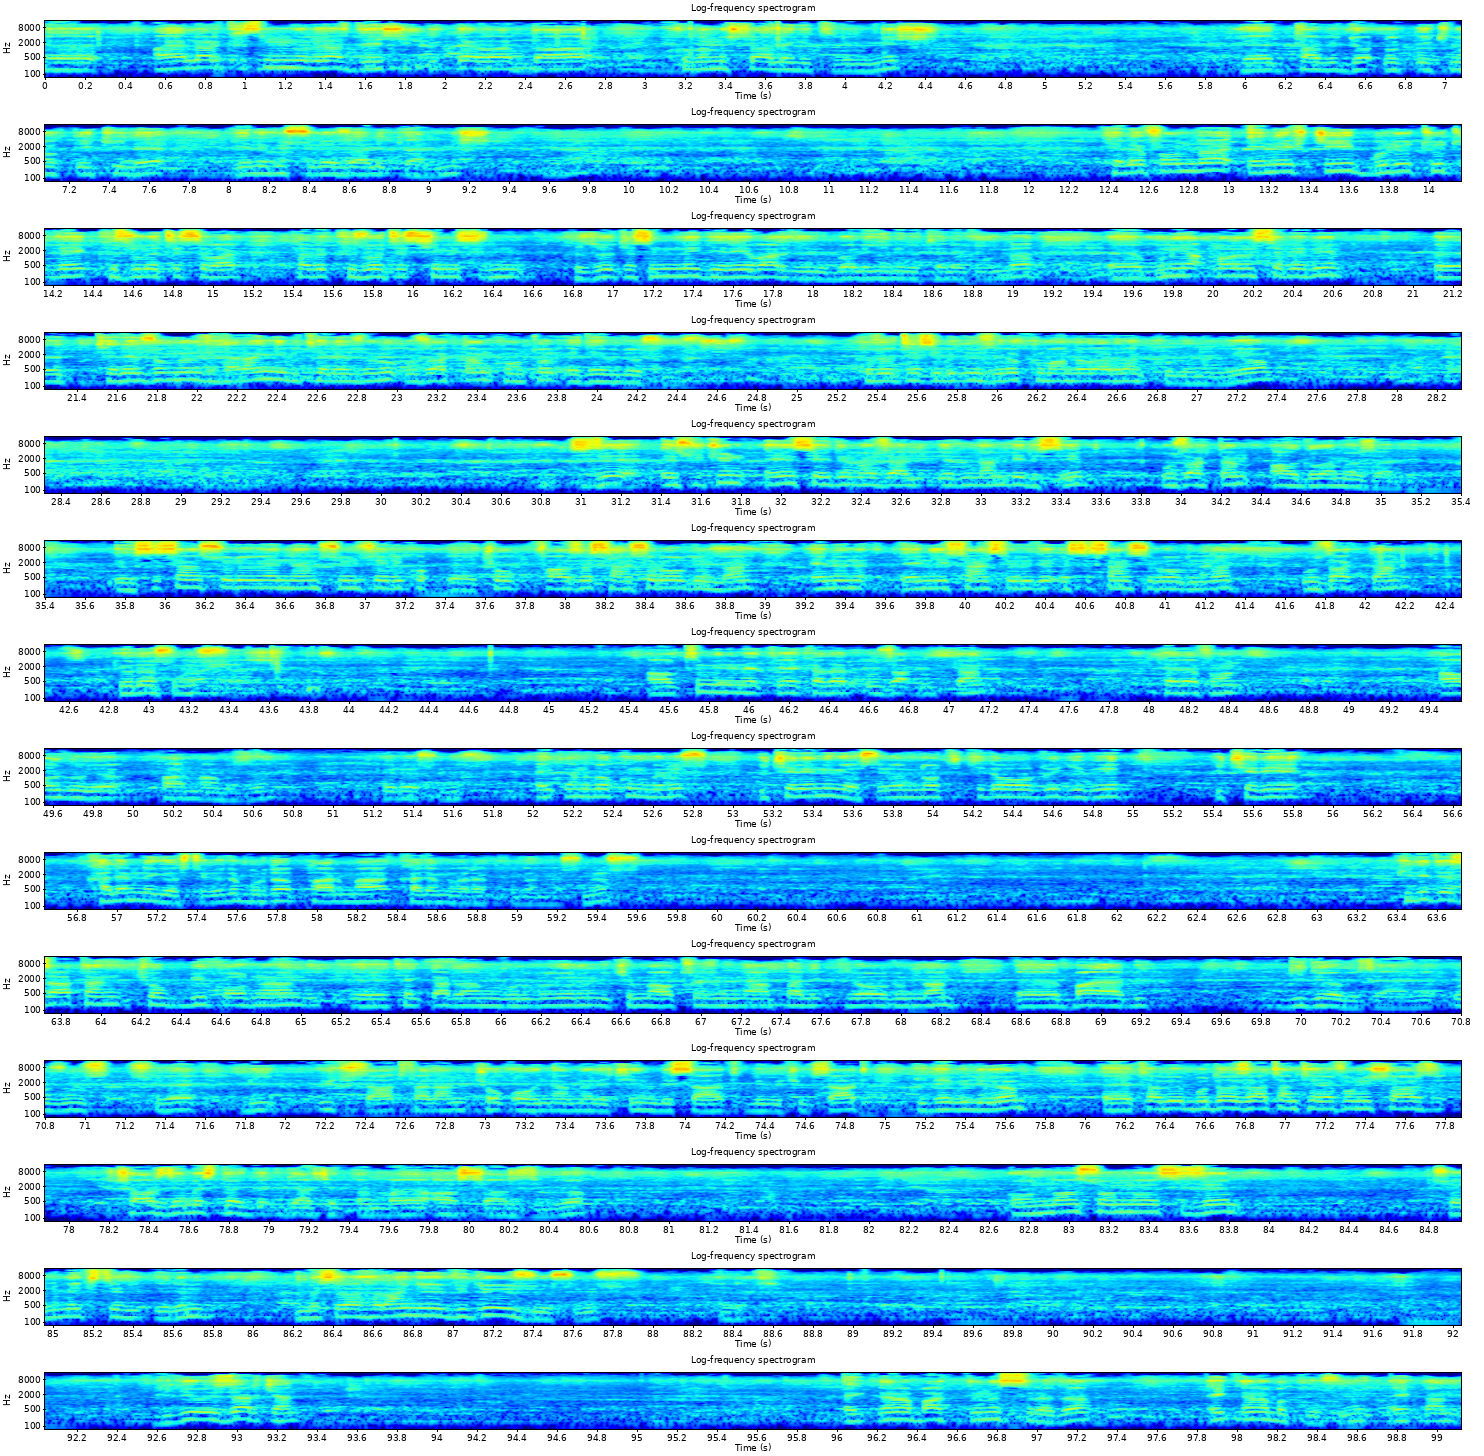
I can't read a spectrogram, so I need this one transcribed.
Ee, ayarlar kısmında biraz değişiklikler var. Daha kullanışlı hale getirilmiş. Ve tabi 4.2.2 ile yeni bir sürü özellik gelmiş. Telefonda NFC, Bluetooth ve kızılötesi var. Tabi kızılötesi şimdi sizin kızılötesinin ne gereği var dedi böyle yeni bir telefonda. Ee, bunu yapmalarının sebebi e, televizyonlarınızı herhangi bir televizyonu uzaktan kontrol edebiliyorsunuz. Kızılötesi bildiğiniz üzere kumandalardan kullanılıyor. Size S3'ün en sevdiğim özelliklerinden birisi uzaktan algılama özelliği. Isı sensörü ve nem sensörü e, çok fazla sensör olduğundan en en iyi sensörü de ısı sensörü olduğundan uzaktan görüyorsunuz 6 milimetreye kadar uzaklıktan telefon algılıyor parmağımızı. Görüyorsunuz. Ekrana dokunmuyoruz. İçeriğini gösteriyor. Note 2'de olduğu gibi içeriği kalemle gösteriyordu. Burada parmağı kalem olarak kullanıyorsunuz. Pili de zaten çok büyük olduğundan e, tekrardan vurguluyorum 2600 mAh'lik pili olduğundan e, bayağı bir gidiyor bize yani uzun süre bir 3 saat falan çok oynayanlar için 1 saat 1,5 saat gidebiliyor. E, Tabi burada zaten telefonun şarj şarj yemesi de ge- gerçekten bayağı az şarj yiyor. Ondan sonra size söylemek istediklerim mesela herhangi bir video izliyorsunuz. Evet. Video izlerken ekrana baktığınız sırada ekrana bakıyorsunuz. Ekran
